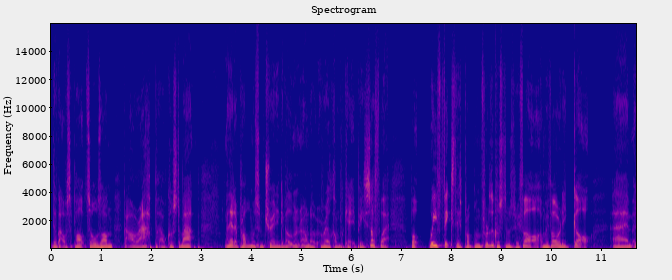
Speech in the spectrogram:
they've got our support tools on, got our app, our custom app, and they had a problem with some training development around a, a real complicated piece of software. But we've fixed this problem for other customers before, and we've already got um, a,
